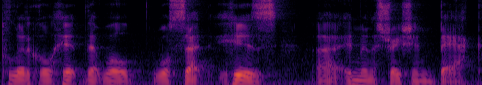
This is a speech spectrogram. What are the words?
political hit that will will set his administration back.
